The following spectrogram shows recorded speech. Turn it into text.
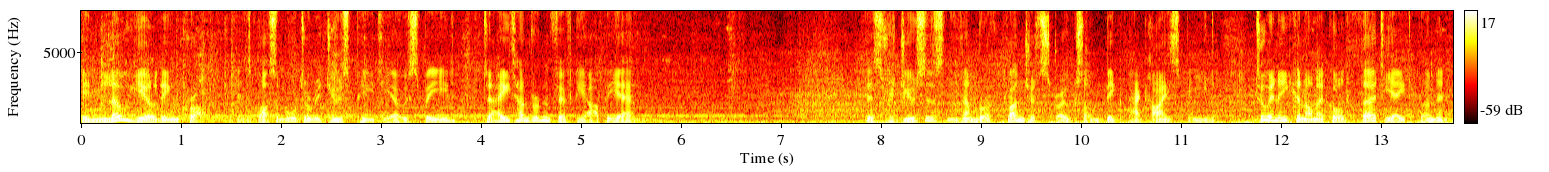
In low-yielding crop, it is possible to reduce PTO speed to 850 RPM. This reduces the number of plunger strokes on big pack high speed to an economical 38 per minute.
